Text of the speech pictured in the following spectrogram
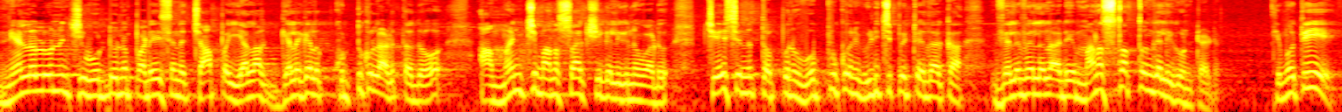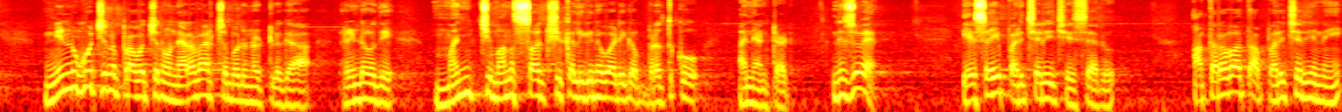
నుంచి ఒడ్డున పడేసిన చేప ఎలా గెలగెల కొట్టుకులాడుతుందో ఆ మంచి మనస్సాక్షి కలిగిన వాడు చేసిన తప్పును ఒప్పుకొని విడిచిపెట్టేదాకా వెలవెలలాడే మనస్తత్వం కలిగి ఉంటాడు. తిమోతి నిన్ను కూర్చున్న ప్రవచనం నెరవేర్చబడినట్లుగా రెండవది మంచి మనస్సాక్షి కలిగిన వాడిగా బ్రతుకు అని అంటాడు. నిజమే ఏసై పరిచర్య చేశారు. ఆ తర్వాత ఆ పరిచర్యని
